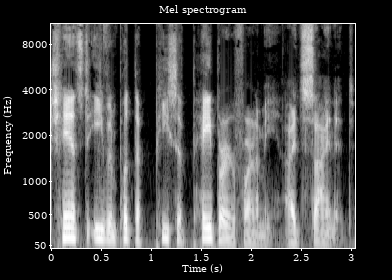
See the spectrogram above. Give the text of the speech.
chance to even put the piece of paper in front of me, I'd sign it.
